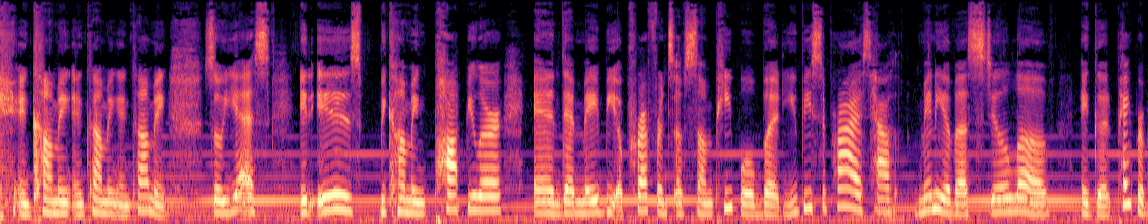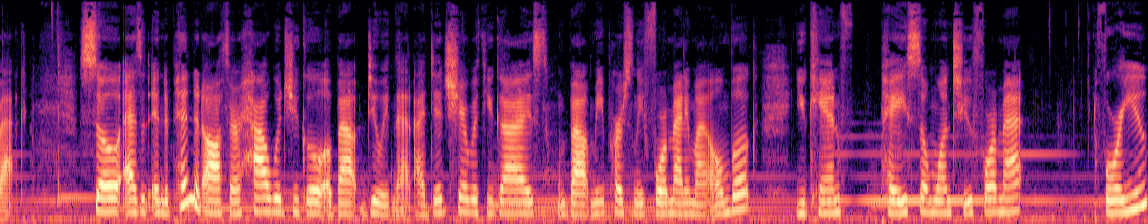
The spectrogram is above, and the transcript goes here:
and coming and coming and coming. So, yes, it is becoming popular, and that may be a preference of some people, but you'd be surprised how many of us still love a good paperback. So, as an independent author, how would you go about doing that? I did share with you guys about me personally formatting my own book. You can pay someone to format for you.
